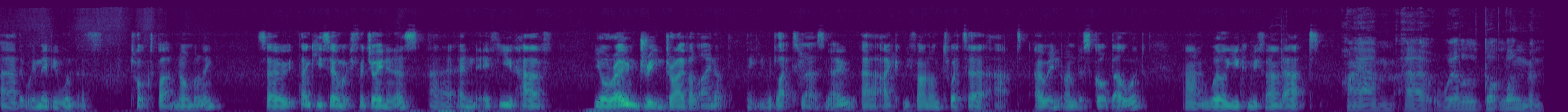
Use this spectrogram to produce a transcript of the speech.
uh, that we maybe wouldn't have talked about normally. So thank you so much for joining us. Uh, and if you have your own dream driver lineup that you would like to let us know, uh, I can be found on Twitter at Owen underscore Bellwood. And Will, you can be found at I am uh, Will.Longman.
